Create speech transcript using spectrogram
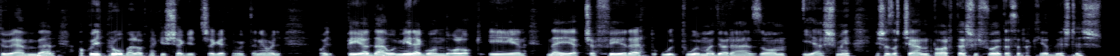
beszélgető ember, akkor így próbálok neki segítséget nyújtani, hogy, hogy például mire gondolok én, ne értse félre, túl, túlmagyarázom, ilyesmi, és az a csendtartás, hogy fölteszed a kérdést, és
